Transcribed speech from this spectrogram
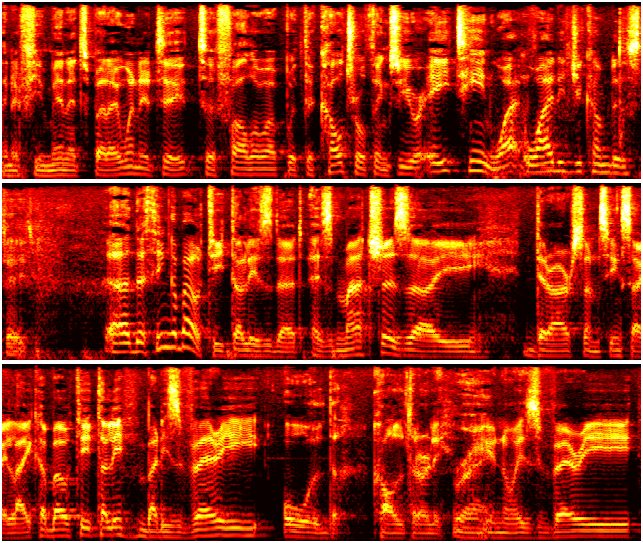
in a few minutes, but I wanted to, to follow up with the cultural thing. So you were 18. Why, why did you come to the States? Uh, the thing about Italy is that as much as I, there are some things I like about Italy, but it's very old culturally. Right. You know, it's very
